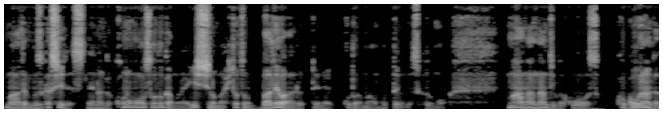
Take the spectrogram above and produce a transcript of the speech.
まあでも難しいですね。なんかこの放送とかもね、一種のまあ一つの場ではあるっていうね、ことはまあ思ってるんですけども、まあななんていうかこう、ここをなんか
